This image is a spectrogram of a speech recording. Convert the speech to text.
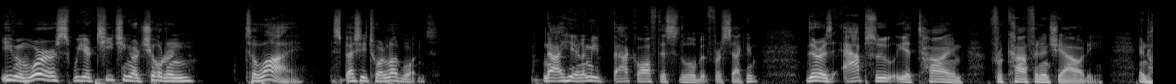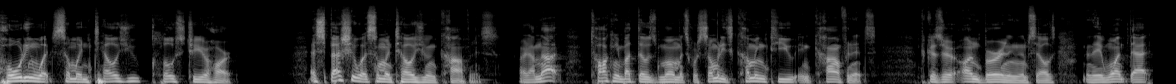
even worse, we are teaching our children to lie, especially to our loved ones. Now, here, let me back off this a little bit for a second. There is absolutely a time for confidentiality and holding what someone tells you close to your heart, especially what someone tells you in confidence. Right? I'm not talking about those moments where somebody's coming to you in confidence because they're unburdening themselves and they want that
